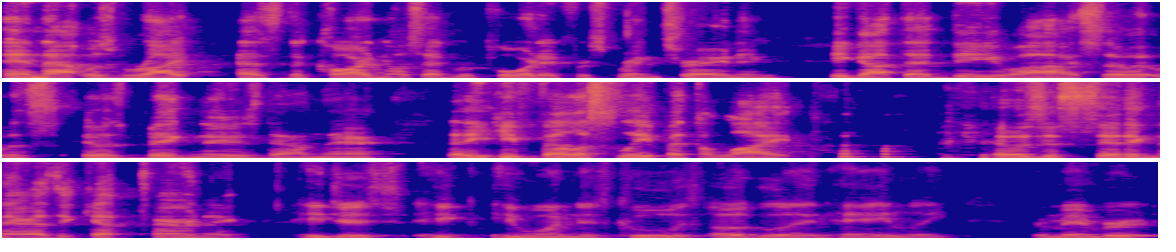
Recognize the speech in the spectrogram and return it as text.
and that was right as the Cardinals had reported for spring training. He got that DUI, so it was it was big news down there that he, he fell asleep at the light. it was just sitting there as it kept turning. He just he he wasn't as cool as Uggla and Hanley. Remember,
